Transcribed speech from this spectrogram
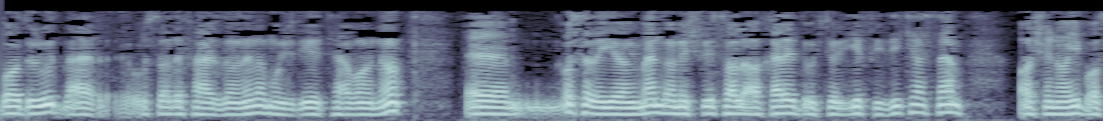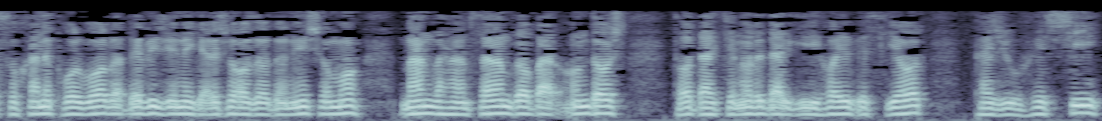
با درود بر استاد فرزانه و مجری توانا. استاد گرامی من دانشجوی سال آخر دکتری فیزیک هستم. آشنایی با سخن پربار و به ویژه نگرش آزادانه شما من و همسرم را بر آن داشت تا در کنار درگیری های بسیار پژوهشی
